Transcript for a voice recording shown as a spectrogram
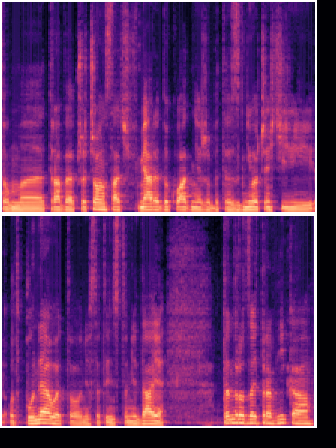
tą e, trawę przecząsać w miarę dokładnie, żeby te zgniłe części odpłynęły, to niestety nic to nie daje. Ten rodzaj trawnika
